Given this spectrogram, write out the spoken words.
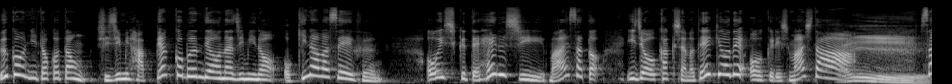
ウコンにとことん、しじみ800個分でおなじみの沖縄製粉、美味しくてヘルシー、前里。以上、各社の提供でお送りしました。はい。さ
